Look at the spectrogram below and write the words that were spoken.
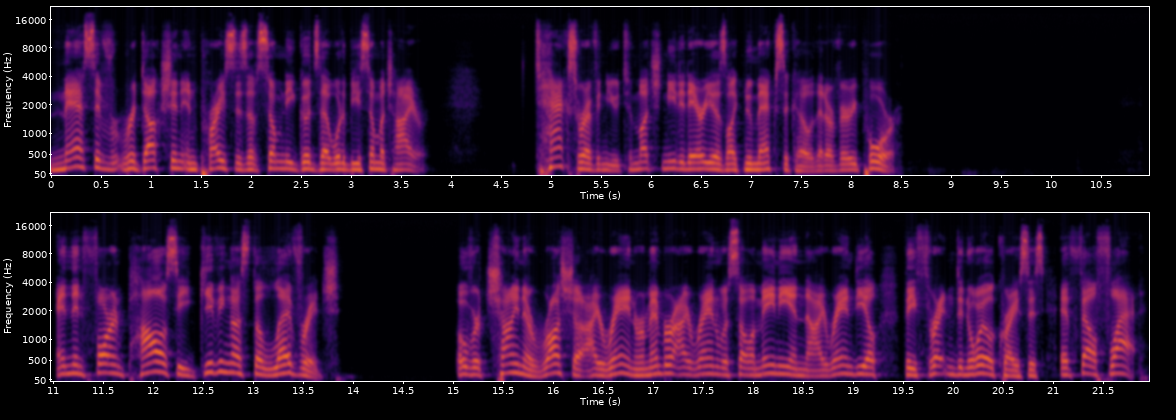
massive reduction in prices of so many goods that would be so much higher, tax revenue to much needed areas like New Mexico that are very poor. And then foreign policy giving us the leverage over China, Russia, Iran. Remember, Iran was Soleimani and the Iran deal. They threatened an oil crisis. It fell flat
